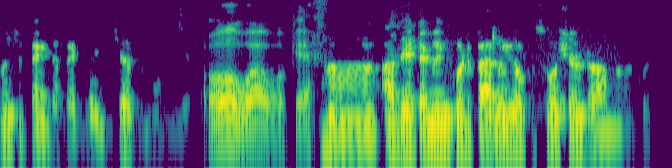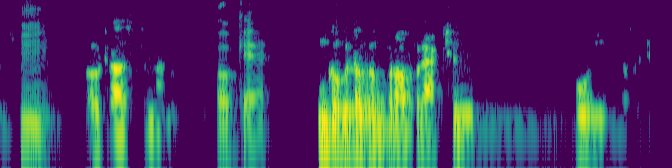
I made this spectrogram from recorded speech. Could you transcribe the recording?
కొంచెం kind of adventure movie oh wow okay అదే టైంలో ఇంకోటి ప్యారల్గా ఒక సోషల్ డ్రామా కొంచెం ఒకటి రాస్తున్నాను. ఓకే ఇంకొకటి ఒక ప్రాపర్ యాక్షన్ మూవీ ఒకటి.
